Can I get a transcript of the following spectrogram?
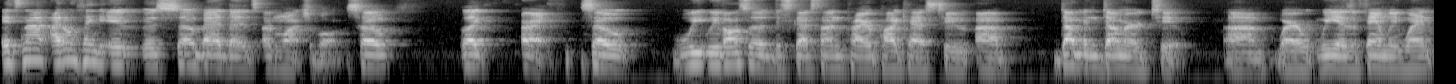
it's not. I don't think it was so bad that it's unwatchable. So, like, all right. So we we've also discussed on prior podcasts to um, Dumb and Dumber Two, um, where we as a family went,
